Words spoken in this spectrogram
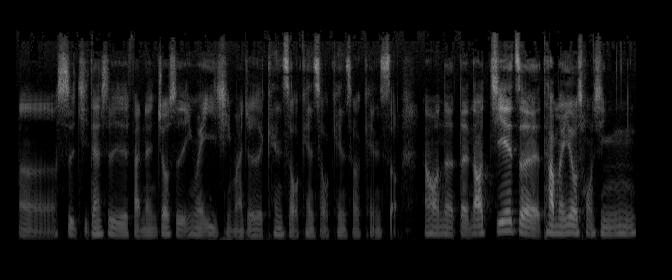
呃市集，但是反正就是因为疫情嘛，就是 cancel cancel cancel cancel。然后呢，等到接着他们又重新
